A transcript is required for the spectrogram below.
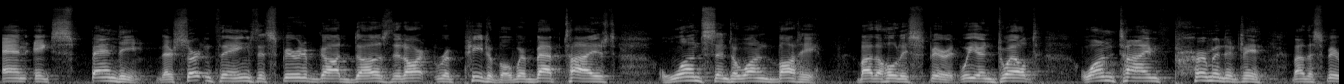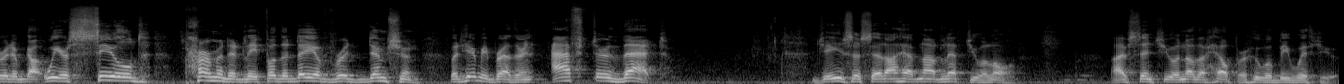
and expanding. There's certain things that the Spirit of God does that aren't repeatable. We're baptized once into one body by the Holy Spirit. We are indwelt one time permanently by the Spirit of God. We are sealed permanently for the day of redemption. But hear me, brethren, after that, Jesus said, I have not left you alone. I've sent you another helper who will be with you.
